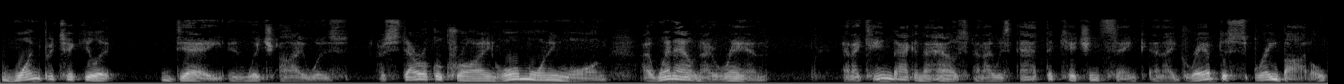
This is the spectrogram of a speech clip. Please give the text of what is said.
one particular day in which I was hysterical crying all morning long. I went out and I ran. And I came back in the house and I was at the kitchen sink and I grabbed a spray bottle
